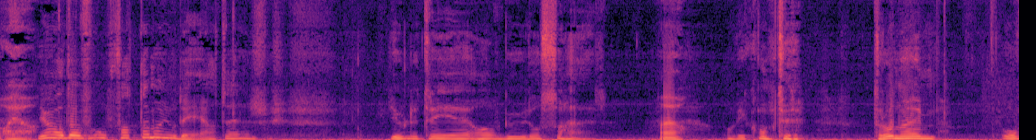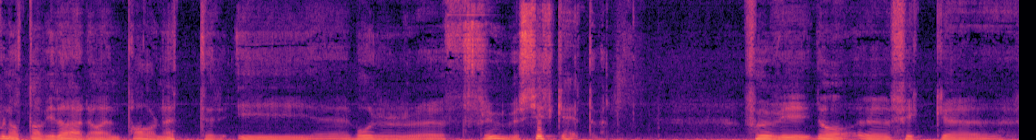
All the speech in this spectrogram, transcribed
Oh, ja. Ja, da oppfatter man jo det, at det er juletreet av Gud også her. Ja, ja. Og vi kom til Trondheim. Overnatta vi der da en par netter i eh, Vår eh, Frues kirke, heter det vel. Før vi da eh, fikk eh,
